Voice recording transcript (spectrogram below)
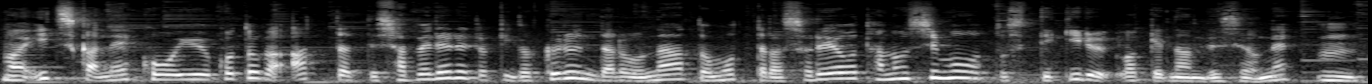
まあ、いつかねこういうことがあったって喋れる時が来るんだろうなと思ったらそれを楽しもうとできるわけなんですよね。うん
